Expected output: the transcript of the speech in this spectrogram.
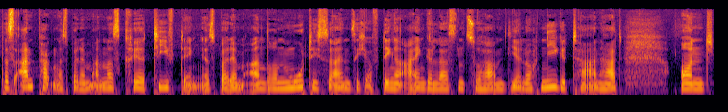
das Anpacken ist, bei dem anderen das Kreativdenken ist, bei dem anderen mutig sein, sich auf Dinge eingelassen zu haben, die er noch nie getan hat. Und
